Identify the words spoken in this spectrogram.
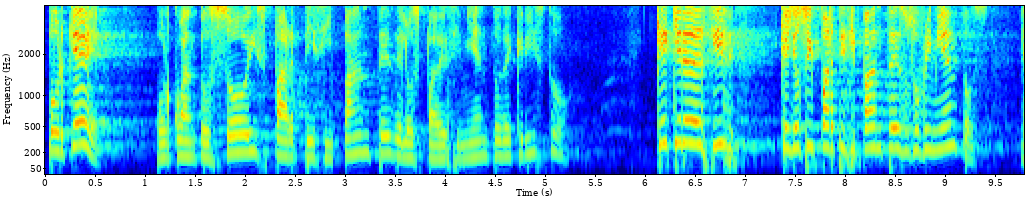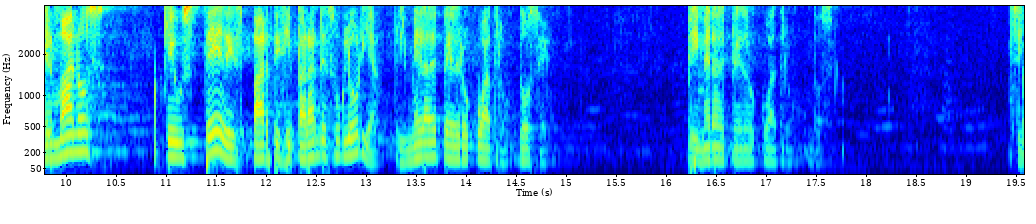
¿Por qué? Por cuanto sois participantes de los padecimientos de Cristo. ¿Qué quiere decir que yo soy participante de sus sufrimientos? Hermanos, que ustedes participarán de su gloria. Primera de Pedro 4, 12. Primera de Pedro 4, 12. Sí.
